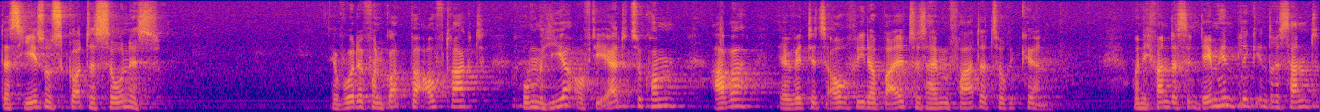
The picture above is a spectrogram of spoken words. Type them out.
dass Jesus Gottes Sohn ist. Er wurde von Gott beauftragt, um hier auf die Erde zu kommen, aber er wird jetzt auch wieder bald zu seinem Vater zurückkehren. Und ich fand das in dem Hinblick interessant,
